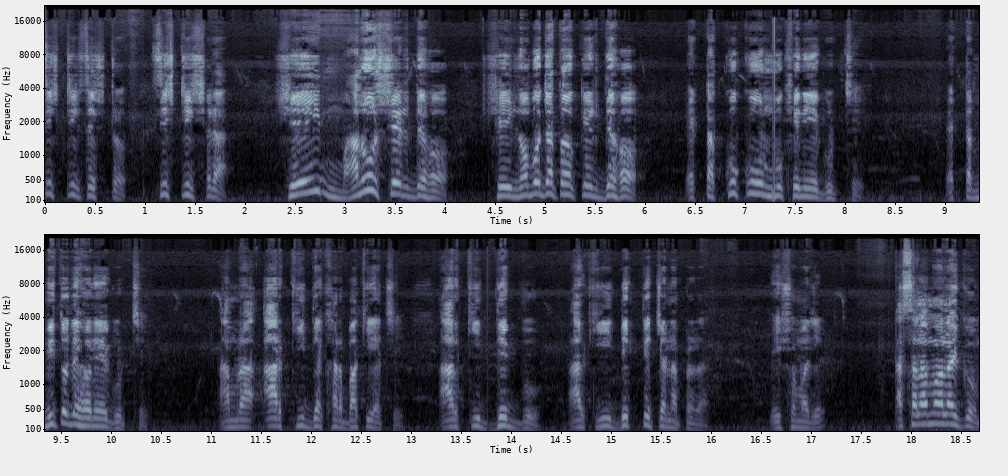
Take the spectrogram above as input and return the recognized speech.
সৃষ্টির শ্রেষ্ঠ, সৃষ্টির সেরা। সেই মানুষের দেহ, সেই নবজাতকের দেহ একটা কুকুর মুখে নিয়ে ঘুরছে, একটা মৃতদেহ নিয়ে ঘুরছে। আমরা আর কি দেখার বাকি আছে, আর কি দেখব, আর কি দেখতে চান আপনারা এই সমাজে? আসসালামু আলাইকুম।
